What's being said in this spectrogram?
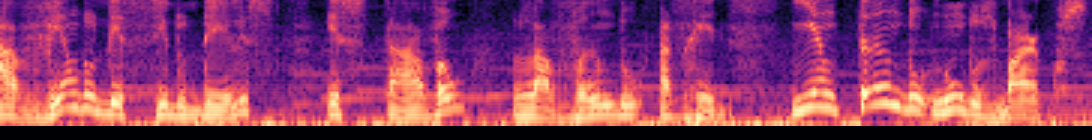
havendo descido deles, estavam lavando as redes. E entrando num dos barcos,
